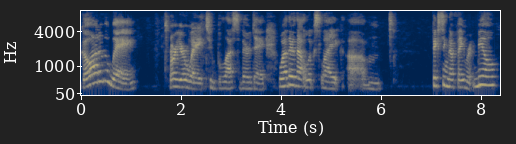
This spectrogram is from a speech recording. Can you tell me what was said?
Go out of the way or your way to bless their day, whether that looks like um, fixing their favorite meal,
